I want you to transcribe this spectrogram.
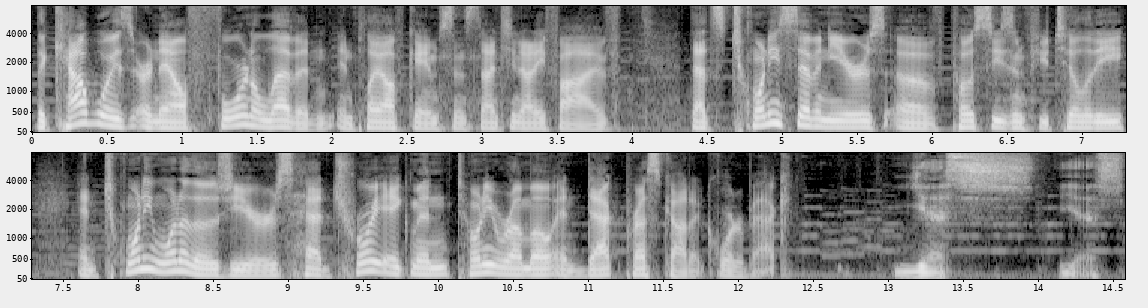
the Cowboys are now 4 and 11 in playoff games since 1995. That's 27 years of postseason futility, and 21 of those years had Troy Aikman, Tony Romo, and Dak Prescott at quarterback. Yes, yes.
